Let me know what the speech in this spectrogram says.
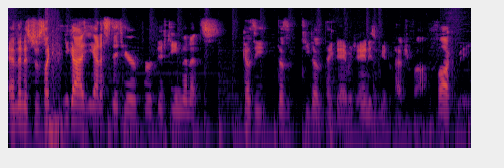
and then it's just like you got you got to sit here for 15 minutes because he doesn't he doesn't take damage and he's immune to petrify. Fuck me.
